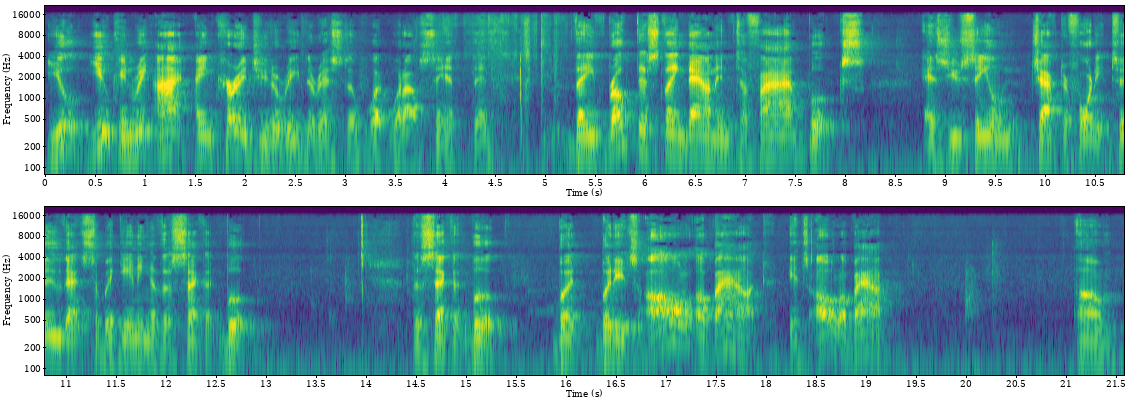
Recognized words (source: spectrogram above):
you you can read I encourage you to read the rest of what, what I've sent. Then they broke this thing down into five books. As you see on chapter 42, that's the beginning of the second book the second book. But but it's all about it's all about um,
